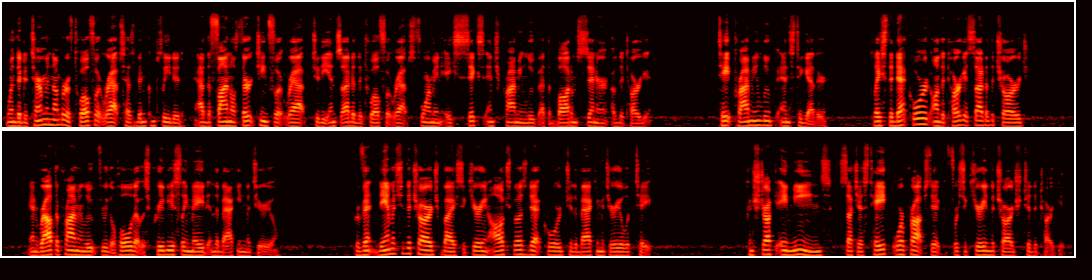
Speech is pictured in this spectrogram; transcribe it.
When the determined number of 12 foot wraps has been completed, add the final 13 foot wrap to the inside of the 12 foot wraps, forming a 6 inch priming loop at the bottom center of the target. Tape priming loop ends together. Place the det cord on the target side of the charge and route the priming loop through the hole that was previously made in the backing material. Prevent damage to the charge by securing all exposed det cord to the backing material with tape. Construct a means, such as tape or prop stick, for securing the charge to the target.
